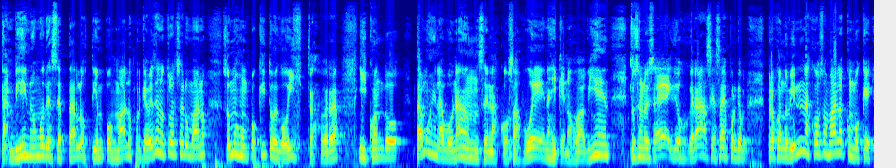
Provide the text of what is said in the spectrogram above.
también no hemos de aceptar los tiempos malos, porque a veces nosotros, el ser humano, somos un poquito egoístas, ¿verdad? Y cuando estamos en la bonanza, en las cosas buenas y que nos va bien, entonces uno dice, ay Dios, gracias, ¿sabes? Porque, pero cuando vienen las cosas malas, como que,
